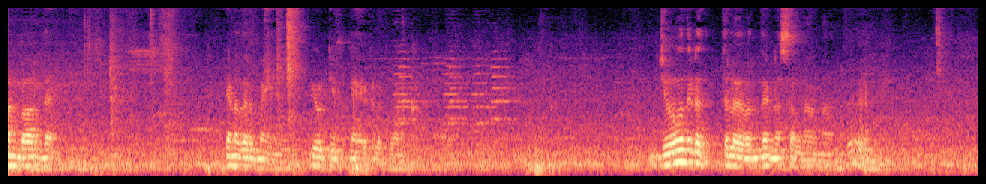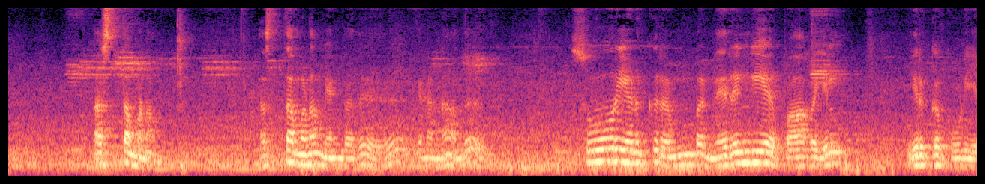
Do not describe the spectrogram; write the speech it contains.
அன்பார்ந்த எனதருமை யூடியூப் நேயர்களுக்கு வணக்கம். ஜோதிடத்தில் வந்து என்ன சொல்லலாம்னா வந்து அஸ்தமனம். அஸ்தமனம் என்பது என்னன்னா வந்து சூரியனுக்கு ரொம்ப நெருங்கிய பாகையில் இருக்கக்கூடிய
